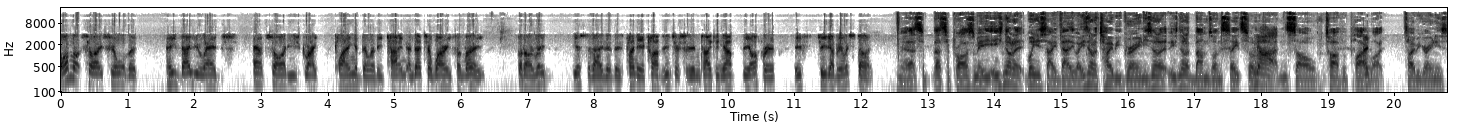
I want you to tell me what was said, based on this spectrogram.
I'm not so sure that he value adds outside his great playing ability, Kane, and that's a worry for me. But I read yesterday that there's plenty of clubs interested in taking up the offer if, if GWS don't. Yeah, that's that surprises me. He's not a when you say value, he's not a Toby Green. He's not a he's not a bums on seats sort of No. heart and soul type of player And- like Toby Green is.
